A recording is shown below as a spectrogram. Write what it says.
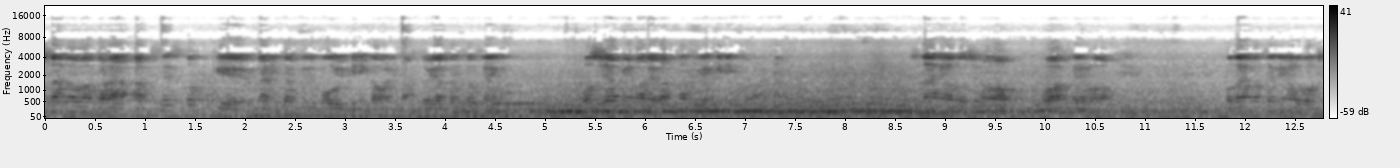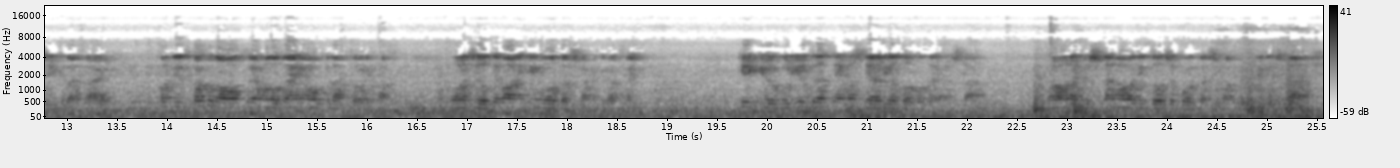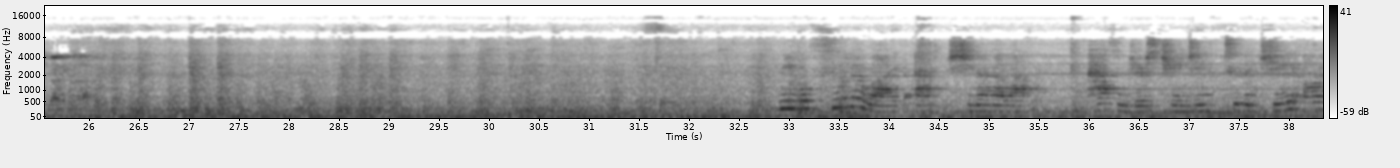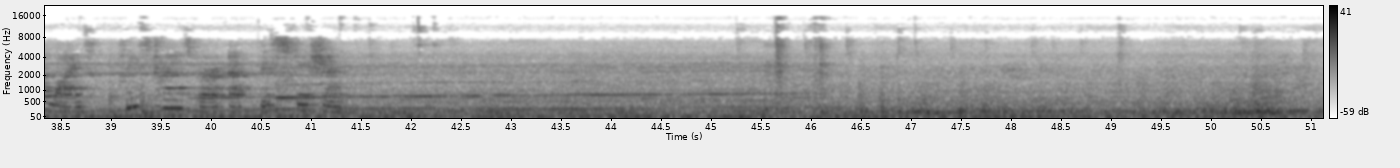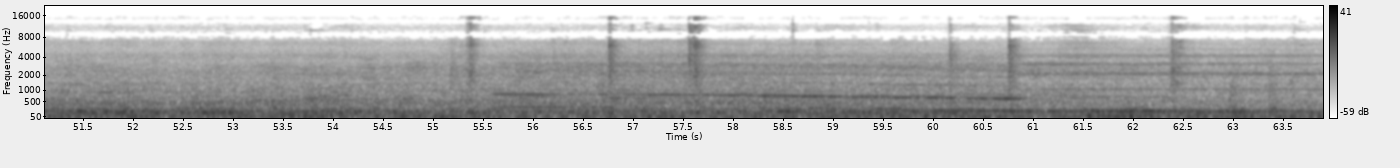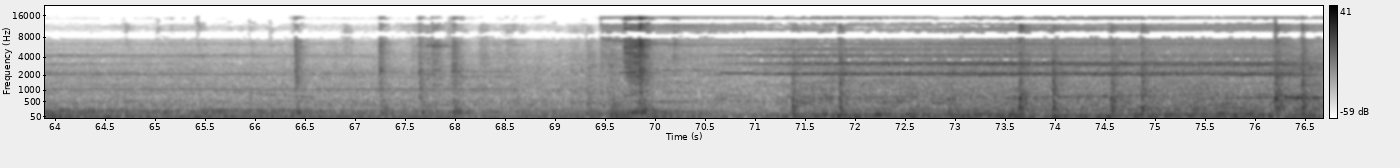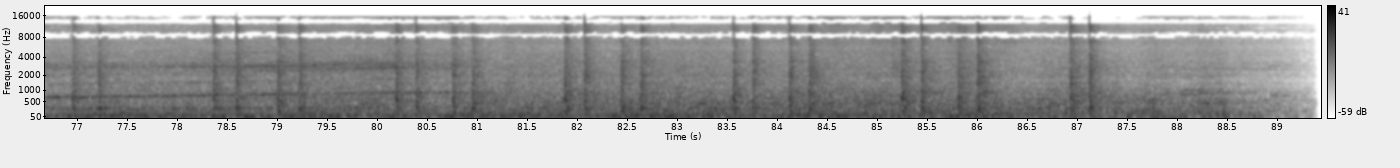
品川からアクセス特急成田空港行きに変わります。という浅草線、押上までは各駅に停まります。砂に落とし物、お忘れ物、ございませんようご注意ください。本日過去のお忘れ物大変多くなっております。もう一度お手回り品をお確かめください。京急をご利用くださいましてありがとうございました。まもなく品川に到着をいたします。出口は左側です。We will soon arrive at Shinagawa. Passengers changing to the JR lines, please transfer at this station.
